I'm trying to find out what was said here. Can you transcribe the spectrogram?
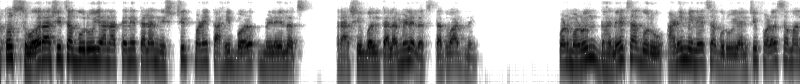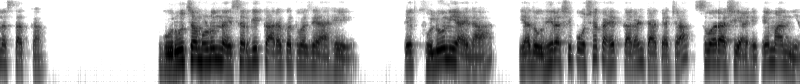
तो स्वराशीचा गुरु या नात्याने त्याला निश्चितपणे काही बळ मिळेलच. राशी बल त्याला मिळेलच त्यात वाद नाही. पण म्हणून धनेचा गुरु आणि मिनेचा गुरु यांची फळं समान असतात का? गुरुचं म्हणून नैसर्गिक कारकत्व जे आहे ते खुलून यायला या दोन्ही राशी पोषक आहेत कारण त्या त्याच्या स्वराशी आहेत हे मान्य.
